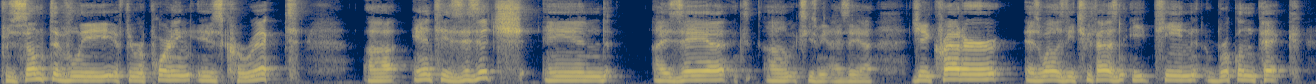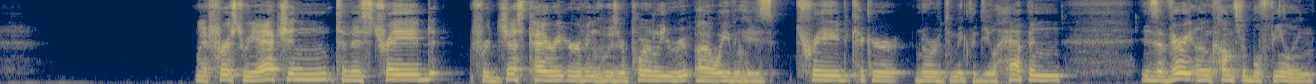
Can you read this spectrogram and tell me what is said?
presumptively, if the reporting is correct, uh, Ante Zizic and Isaiah, um, excuse me, Isaiah, Jae Crowder, as well as the 2018 Brooklyn pick. My first reaction to this trade for just Kyrie Irving, who is reportedly uh, his trade kicker in order to make the deal happen, is a very uncomfortable feeling.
